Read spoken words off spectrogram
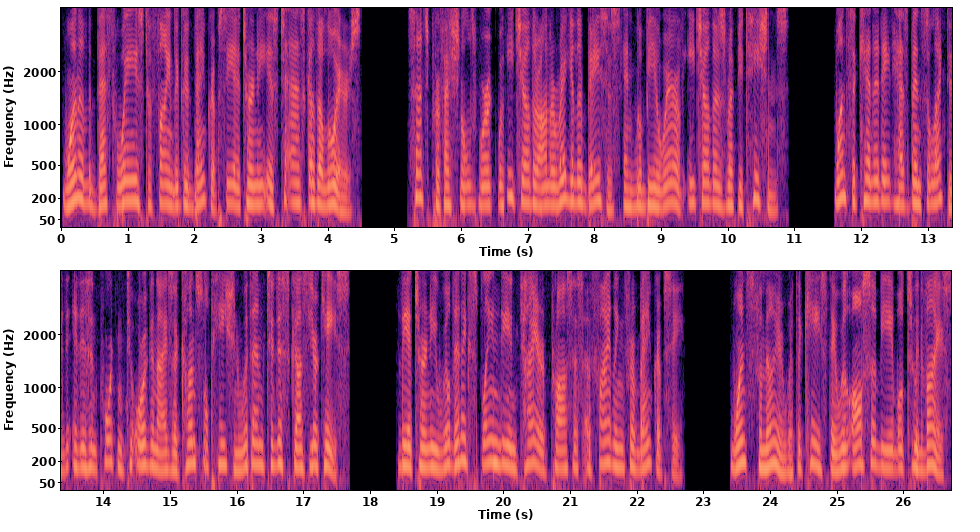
One of the best ways to find a good bankruptcy attorney is to ask other lawyers. Such professionals work with each other on a regular basis and will be aware of each other's reputations. Once a candidate has been selected it is important to organize a consultation with them to discuss your case. The attorney will then explain the entire process of filing for bankruptcy. Once familiar with the case they will also be able to advise,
